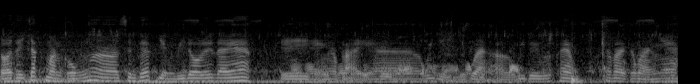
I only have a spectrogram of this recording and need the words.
rồi thì chắc mình cũng ờ, xin phép dừng video đến đây ha. Thì hẹn gặp lại ờ, quý vị và các bạn ở video tiếp theo. Bye bye các bạn nha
